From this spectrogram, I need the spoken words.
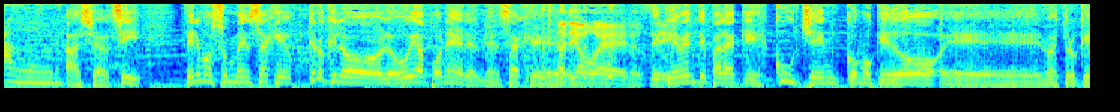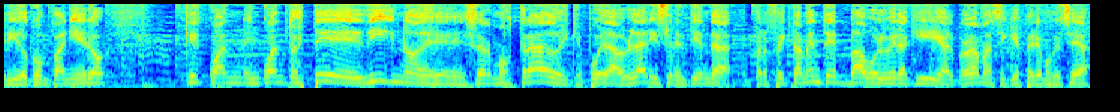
ahora. ayer. Sí, tenemos un mensaje, creo que lo, lo voy a poner, el mensaje Estaría bueno, de sí. Clemente para que escuchen cómo quedó eh, nuestro querido compañero, que en cuanto esté digno de ser mostrado y que pueda hablar y se le entienda perfectamente, va a volver aquí al programa, así que esperemos que sea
